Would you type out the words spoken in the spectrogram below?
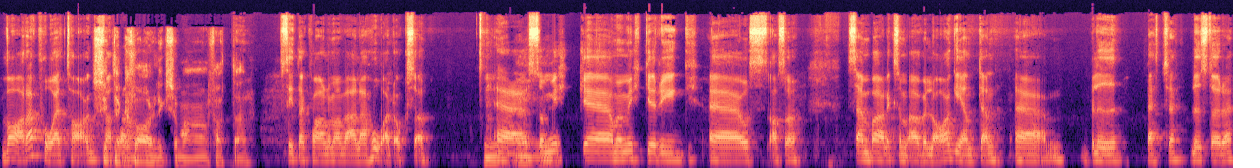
vara på ett tag. Sitta kvar liksom, man fattar. Sitta kvar när man väl är hård också. Mm. Eh, mm. så mycket, ja, men mycket rygg eh, och alltså, sen bara liksom överlag egentligen eh, bli bättre, bli större.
